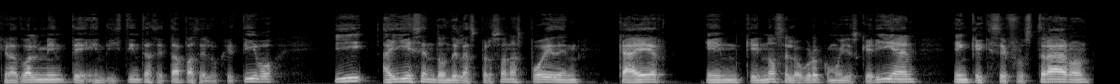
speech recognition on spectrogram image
gradualmente en distintas etapas el objetivo y ahí es en donde las personas pueden caer en que no se logró como ellos querían, en que se frustraron,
